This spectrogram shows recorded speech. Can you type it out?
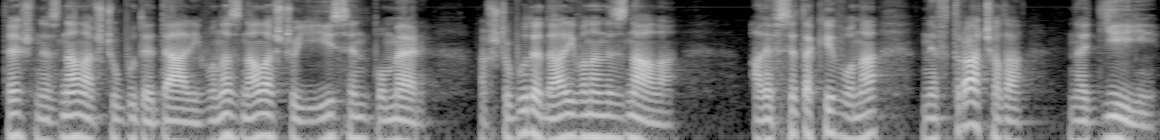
теж не знала, що буде далі. Вона знала, що її син помер, а що буде далі, вона не знала. Але все-таки вона не втрачала надії.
